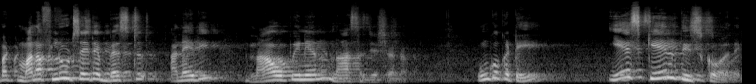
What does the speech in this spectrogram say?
but మన ఫ్లూట్స్ అయితే బెస్ట్ అనేది నా ఒపీనియన్ నా సజెషన్ ఇంకొకటి ఏ స్కేల్ తీసుకోవాలి?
